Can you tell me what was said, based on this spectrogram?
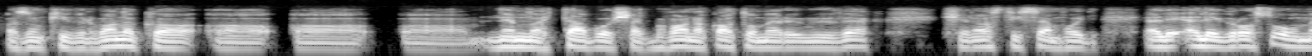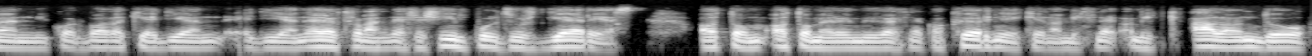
Azon kívül vannak a, a, a, a nem nagy távolságban, vannak atomerőművek, és én azt hiszem, hogy elég, elég rossz ómen, mikor valaki egy ilyen, egy ilyen elektromágneses impulzust gerjeszt atom, atomerőműveknek a környékén, amik, amik állandó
